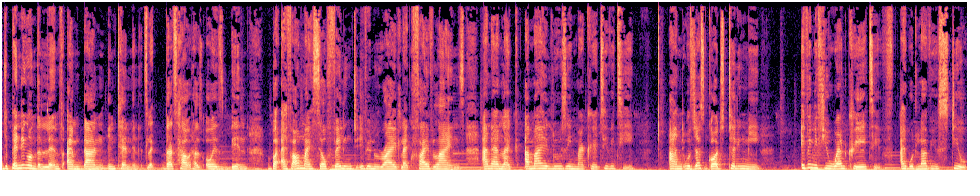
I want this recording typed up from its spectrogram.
Depending on the length i'm done in 10 minutes. Like that's how it has always been. But i found myself failing to even write like five lines. And i'm like am i losing my creativity? And it was just god telling me even if you weren't creative i would love you still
